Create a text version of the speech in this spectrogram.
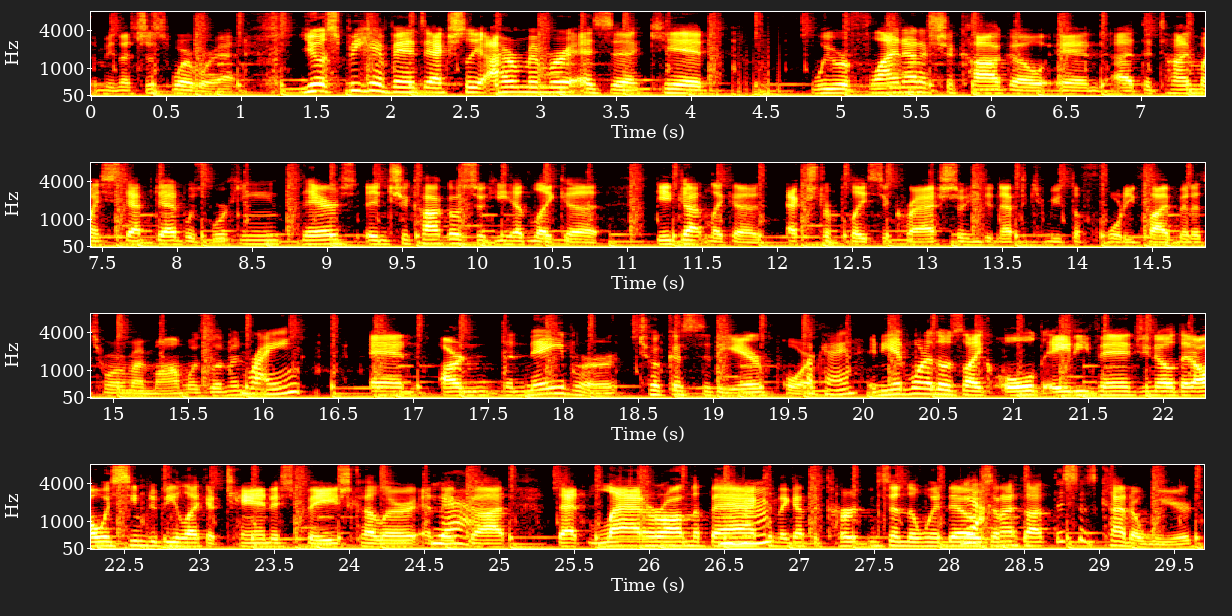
I mean, that's just where we're at. You know, speaking of vans, actually, I remember as a kid, we were flying out of Chicago, and at the time, my stepdad was working there in Chicago, so he had like a he had gotten like a extra place to crash, so he didn't have to commute the 45 minutes from where my mom was living right? And our the neighbor took us to the airport. Okay. And he had one of those like old 80 vans, you know, that always seem to be like a tannish beige color, and Yeah. Mm-hmm. they've got that ladder on the back, and they got the curtains in the windows. Yeah. And I thought this is kind of weird,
